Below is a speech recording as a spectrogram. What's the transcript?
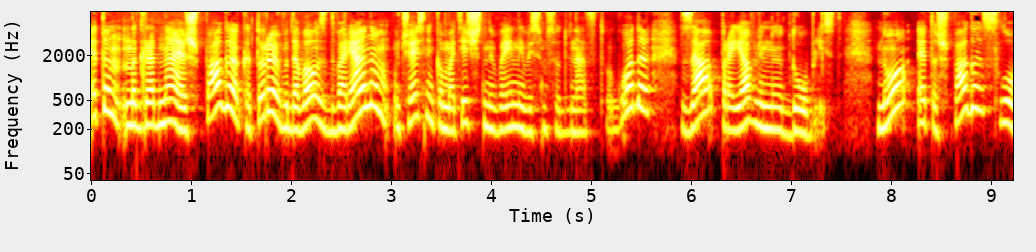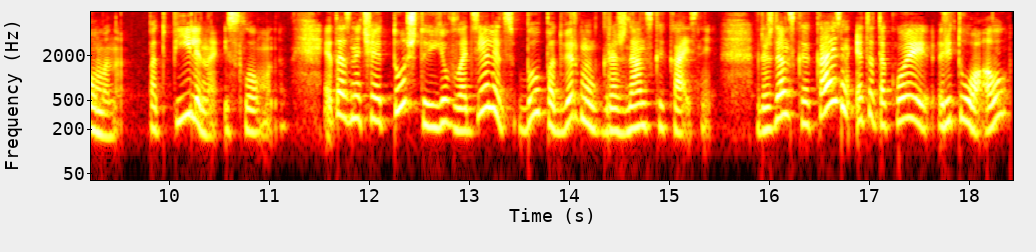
Это наградная шпага, которая выдавалась дворянам, участникам Отечественной войны 812 года за проявленную доблесть. Но эта шпага сломана – подпилена и сломана. Это означает то, что ее владелец был подвергнут гражданской казни. Гражданская казнь – это такой ритуал,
